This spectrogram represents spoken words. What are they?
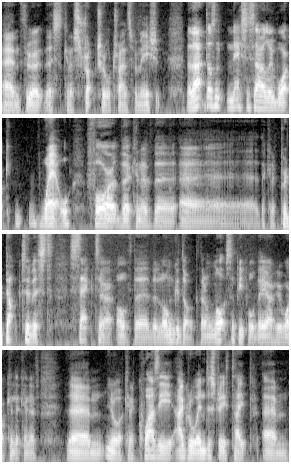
um, throughout this kind of structural transformation. Now that doesn't necessarily work well for the kind of the uh, the kind of productivist sector of the the Languedoc. There are lots of people there who work in the kind of um, you know a kind of quasi agro industry type um,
